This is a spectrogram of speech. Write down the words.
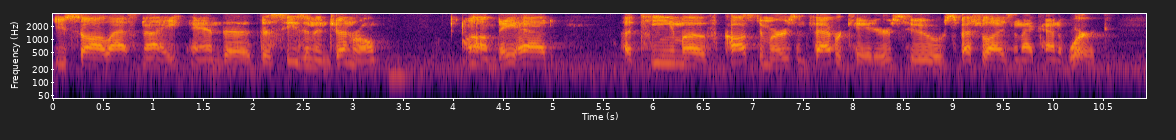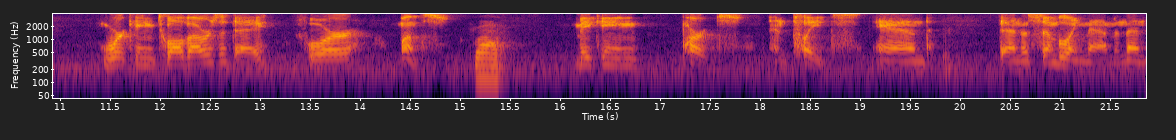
you saw last night and the the season in general, um, they had a team of costumers and fabricators who specialize in that kind of work, working twelve hours a day for months Wow. making parts and plates and then assembling them and then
